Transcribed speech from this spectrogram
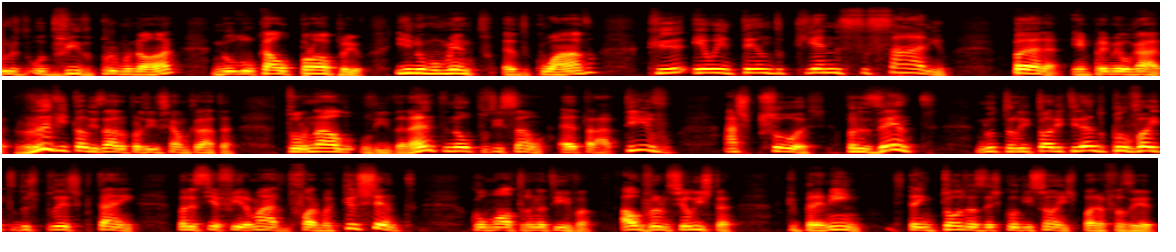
o, devido pormenor, no local próprio e no momento adequado, que eu entendo que é necessário para, em primeiro lugar, revitalizar o Partido Social Democrata, torná-lo liderante na oposição, atrativo às pessoas, presente no território, tirando proveito dos poderes que tem para se afirmar de forma crescente como alternativa ao governo socialista, que para mim tem todas as condições para fazer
